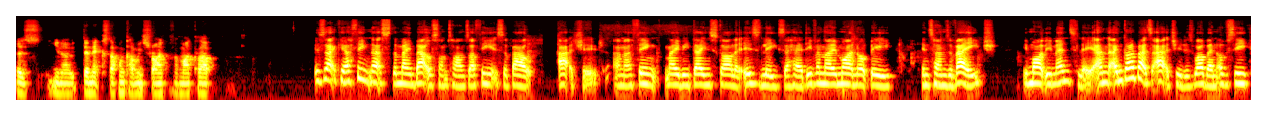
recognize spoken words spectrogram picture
as, you know, the next up and coming striker for my club. Exactly. I think that's the main battle sometimes. I think it's about attitude. And I think maybe Dane Scarlett is leagues ahead, even though it might not be in terms of age, it might be mentally. And and going back to attitude as well, Ben, obviously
